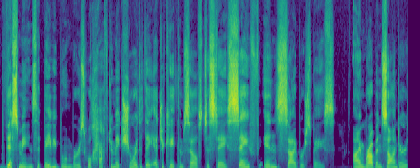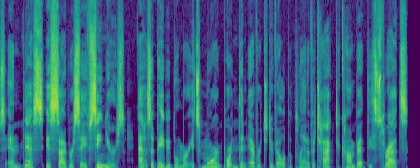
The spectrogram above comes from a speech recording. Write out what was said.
This means that baby boomers will have to make sure that they educate themselves to stay safe in cyberspace. I'm Robin Saunders, and this is CyberSafe Seniors. As a baby boomer, it's more important than ever to develop a plan of attack to combat these threats.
